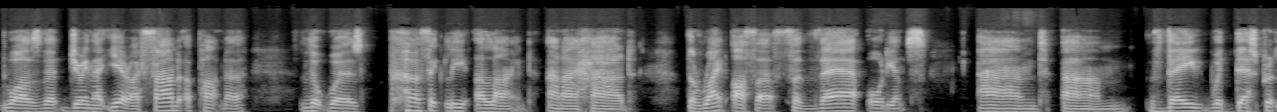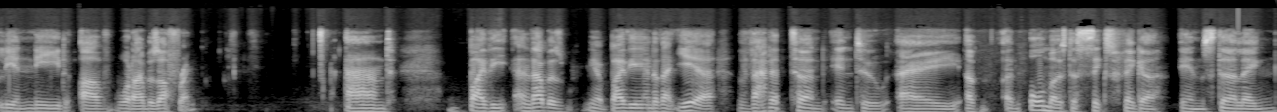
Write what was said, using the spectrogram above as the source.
was that during that year, I found a partner that was perfectly aligned, and I had the right offer for their audience and um, they were desperately in need of what I was offering. And by the and that was you know by the end of that year that had turned into a, a an almost a six figure in sterling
